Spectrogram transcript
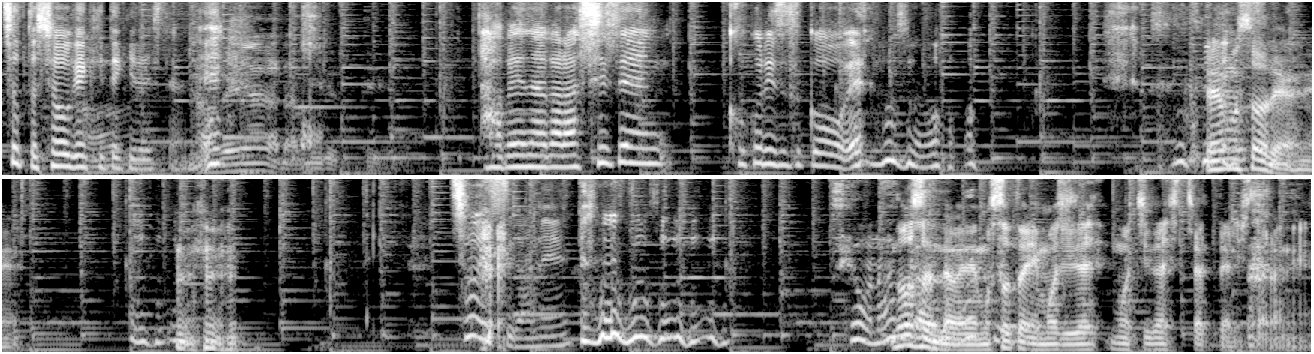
ちょっと衝撃的でしたよね。食べながら見るっていう。食べながら自然国立公園のそれもそうだよね。チョイスがね。しかもなんかどうすんだろうね、もう外に持ち出持ち出しちゃったりしたらね。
